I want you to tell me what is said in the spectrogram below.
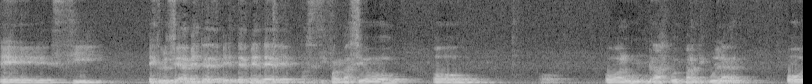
eh, si exclusivamente depende de, no sé si formación o, o, algún rasgo en particular, o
